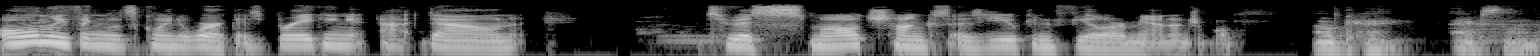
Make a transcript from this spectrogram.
only thing that's going to work is breaking it down to as small chunks as you can feel are manageable. Okay. Excellent.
